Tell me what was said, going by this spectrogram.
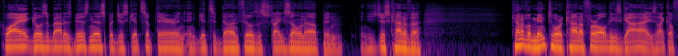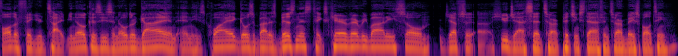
quiet, goes about his business, but just gets up there and, and gets it done. Fills the strike zone up, and and he's just kind of a kind of a mentor kind of for all these guys like a father figure type you know because he's an older guy and, and he's quiet goes about his business takes care of everybody so jeff's a, a huge asset to our pitching staff and to our baseball team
